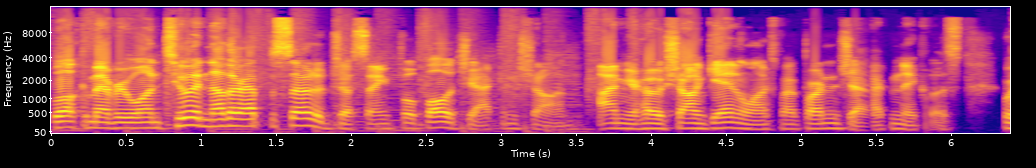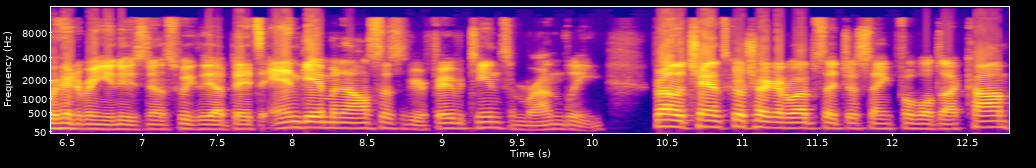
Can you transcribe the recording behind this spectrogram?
Welcome, everyone, to another episode of Just Saying Football with Jack and Sean. I'm your host, Sean Gannon, alongside my partner, Jack Nicholas. We're here to bring you news, notes, weekly updates, and game analysis of your favorite teams from around the league. For another chance, go check out our website, justsayingfootball.com.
